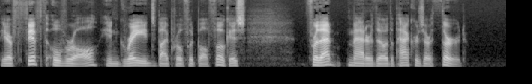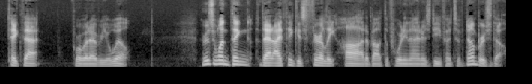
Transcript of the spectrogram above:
They are fifth overall in grades by Pro Football Focus. For that matter, though, the Packers are third. Take that for whatever you will. There's one thing that I think is fairly odd about the 49ers' defensive numbers, though.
